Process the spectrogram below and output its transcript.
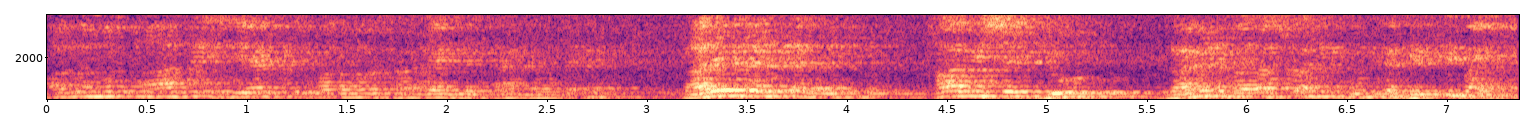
माझं मत आज जे आहे तुम्हाला मला सांगायचं काय म्हणते कार्यकर्त्यांनी हा विषय घेऊन ग्रामीण भागात सुद्धा भूमिका घेतली पाहिजे.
